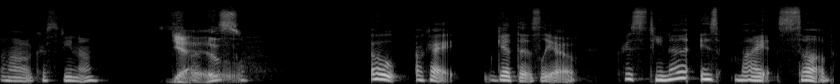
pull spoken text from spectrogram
uh, Christina. Yes. So- Oh, okay. Get this, Leo. Christina is my sub.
